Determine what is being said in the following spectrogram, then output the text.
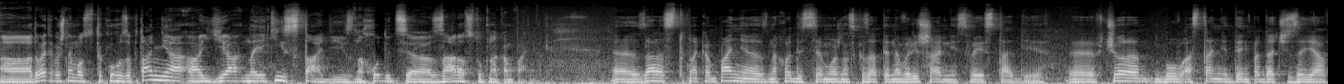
Давайте почнемо з такого запитання. Я на якій стадії знаходиться зараз вступна кампанія? Е, Зараз вступна кампанія знаходиться, можна сказати, на вирішальній своїй стадії. Е, Вчора був останній день подачі заяв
